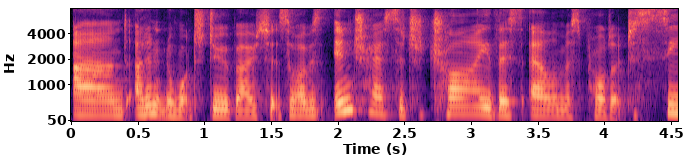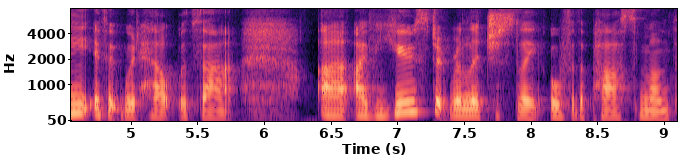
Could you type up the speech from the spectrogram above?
and I didn't know what to do about it. So I was interested to try this Elemis product to see if it would help with that. Uh, I've used it religiously over the past month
